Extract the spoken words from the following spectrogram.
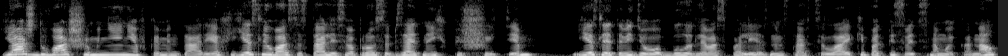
я жду ваше мнение в комментариях. Если у вас остались вопросы, обязательно их пишите. Если это видео было для вас полезным, ставьте лайки, подписывайтесь на мой канал.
